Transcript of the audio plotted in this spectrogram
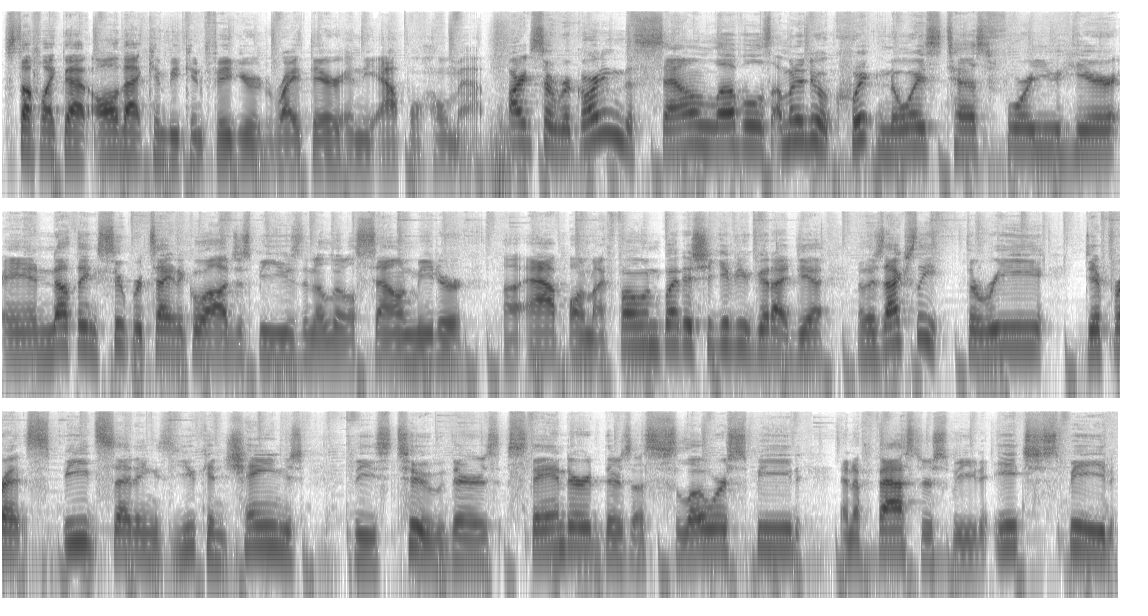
Stuff like that, all that can be configured right there in the Apple Home app. All right, so regarding the sound levels, I'm gonna do a quick noise test for you here and nothing super technical. I'll just be using a little sound meter uh, app on my phone, but it should give you a good idea. Now there's actually three different speed settings you can change these to. There's standard, there's a slower speed, and a faster speed. Each speed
